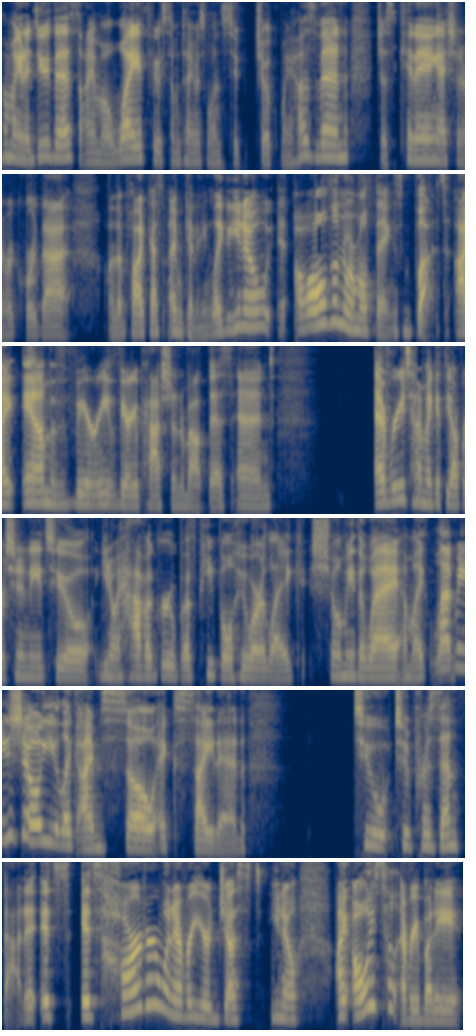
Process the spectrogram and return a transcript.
how am I going to do this? I am a wife who sometimes wants to choke my husband. Just kidding. I shouldn't record that on the podcast. I'm kidding. Like, you know, eh, all the normal things, but I am very, very passionate about this. And every time I get the opportunity to, you know, I have a group of people who are like, show me the way, I'm like, let me show you. Like, I'm so excited to to present that it, it's it's harder whenever you're just you know i always tell everybody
